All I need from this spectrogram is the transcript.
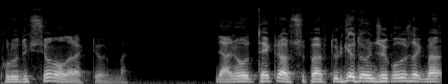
prodüksiyon olarak diyorum ben. Yani o tekrar Süper Türkiye dönecek olursak ben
